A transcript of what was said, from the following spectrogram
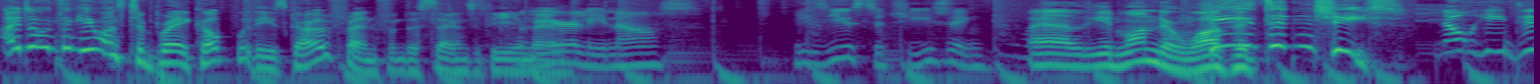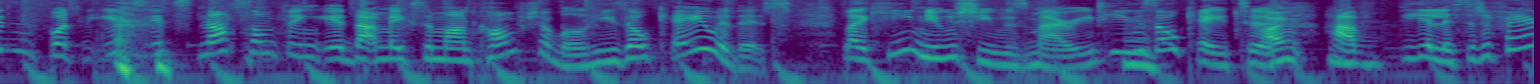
I don't think he wants to break up with his girlfriend from the sounds of the email. Clearly not. He's used to cheating. Well, you'd wonder, was He it? didn't cheat. No, he didn't. But it's it's not something that makes him uncomfortable. He's okay with it. Like he knew she was married. He was okay to Hmm. I'm- have the illicit affair.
